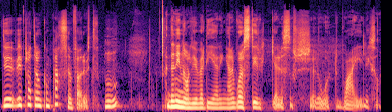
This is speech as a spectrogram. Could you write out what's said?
Du, vi pratade om kompassen förut. Mm. Den innehåller ju värderingar, våra styrkor, resurser och vårt why. Liksom.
